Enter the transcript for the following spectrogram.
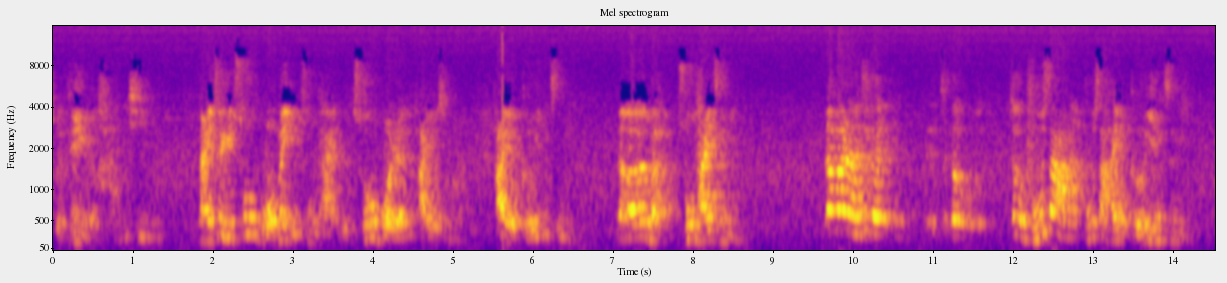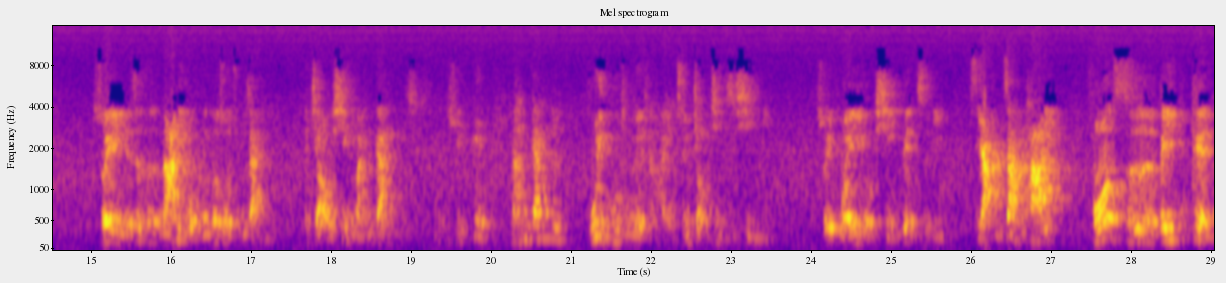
所以令人寒心。乃至于出果昧于出胎，出果人还有什么呢？还有隔音之名，那呃不出胎之名。那么呢，这个这个这个菩萨呢，菩萨还有隔音之名。所以，这是哪里我们能够做主宰呢？侥幸蛮干，随便蛮干的糊里糊涂的小孩存侥幸之心力。所以唯有信愿之名，仰仗他力，佛慈悲愿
